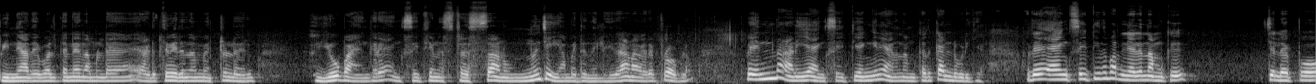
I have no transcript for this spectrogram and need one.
പിന്നെ അതേപോലെ തന്നെ നമ്മളുടെ അടുത്ത് വരുന്ന മറ്റുള്ളവരും അയ്യോ ഭയങ്കര ആങ്സൈറ്റിയാണ് സ്ട്രെസ്സാണ് ഒന്നും ചെയ്യാൻ പറ്റുന്നില്ല. ഇതാണ് അവരുടെ പ്രോബ്ലം അപ്പോൾ എന്താണ് ഈ ആങ്സൈറ്റി എങ്ങനെയാണ് നമുക്കത് കണ്ടുപിടിക്കുക? അത് ആങ്സൈറ്റി എന്ന് പറഞ്ഞാൽ നമുക്ക് ചിലപ്പോൾ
